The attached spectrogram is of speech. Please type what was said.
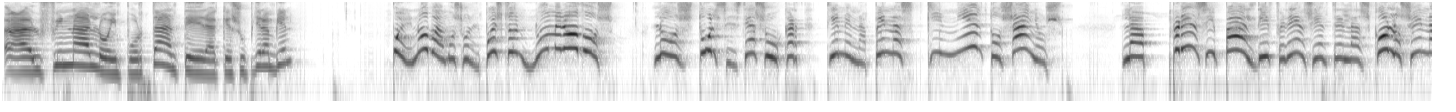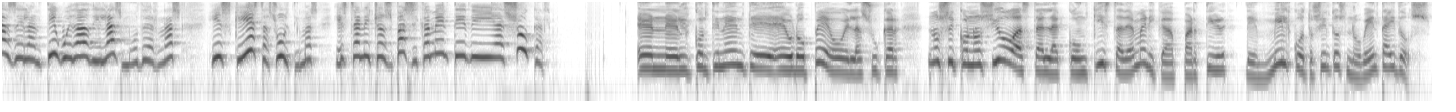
Al final lo importante era que supieran bien. Bueno, vamos con el puesto número 2. Los dulces de azúcar tienen apenas 500 años. La principal diferencia entre las golosinas de la antigüedad y las modernas es que estas últimas están hechas básicamente de azúcar. En el continente europeo el azúcar no se conoció hasta la conquista de América a partir de 1492.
